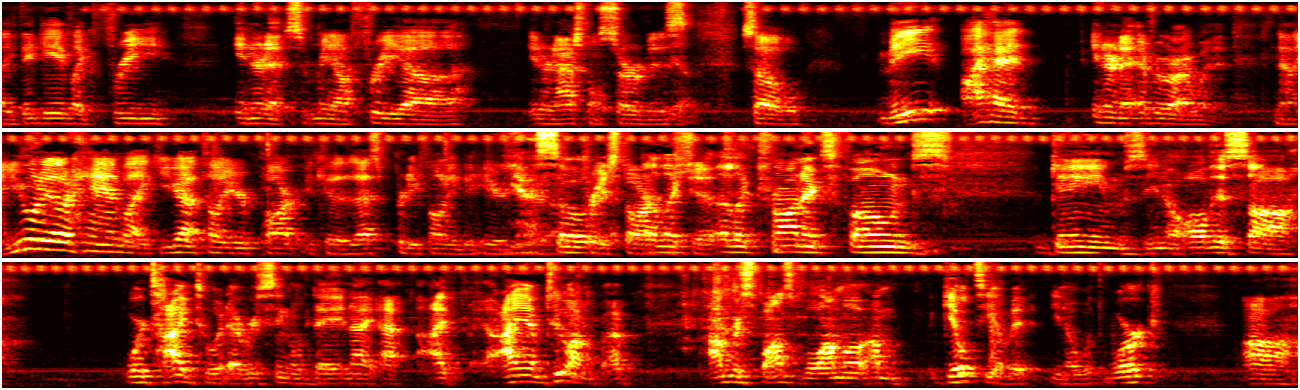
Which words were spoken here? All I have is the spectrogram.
Like they gave like free internet you know free uh, international service. Yeah. so me i had internet everywhere i went. Now you on the other hand like you got to tell your part because that's pretty funny to hear Yeah, so prehistoric shit. electronics, phones, games, you know, all this. Uh, we're tied to it every single day, and I, I, I, I am too. I'm, I'm, responsible. I'm, a, I'm guilty of it. You know, with work, uh,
